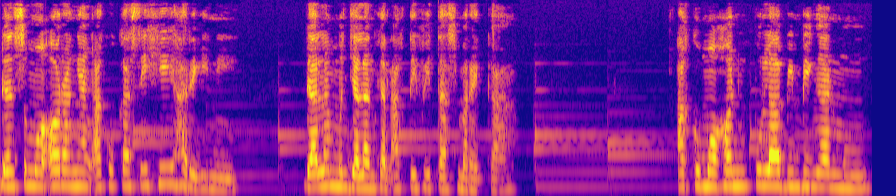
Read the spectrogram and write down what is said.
dan semua orang yang aku kasihi hari ini dalam menjalankan aktivitas mereka. Aku mohon pula bimbinganmu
